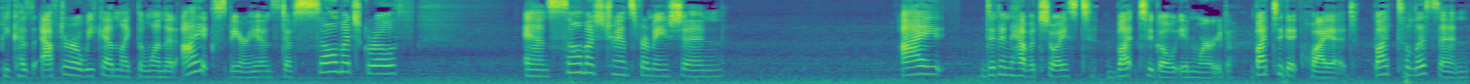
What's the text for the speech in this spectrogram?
Because after a weekend like the one that I experienced of so much growth and so much transformation, I didn't have a choice but to go inward, but to get quiet, but to listen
